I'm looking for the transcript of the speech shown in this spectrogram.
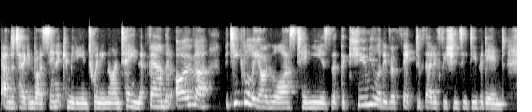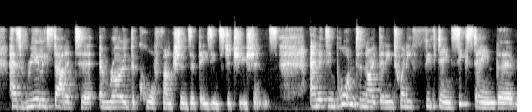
undertaken by a Senate committee in 2019 that found that over, particularly over the last 10 years, that the cumulative effect of that efficiency dividend has really started to erode the core functions of these institutions. And it's important to note that in 2015 16, the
